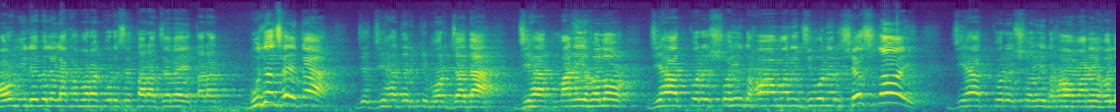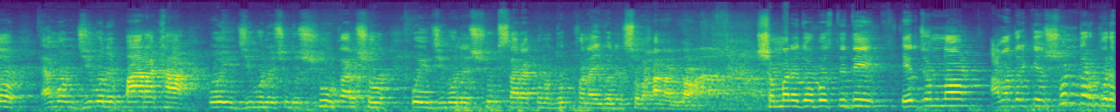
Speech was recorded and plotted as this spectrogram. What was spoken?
কওমি লেভেলে লেখাপড়া করেছে তারা জানে, তারা বুঝেছে এটা যে জিহাদের কি মর্যাদা। জিহাদ মানেই হলো, জিহাদ করে শহীদ হওয়া মানে জীবনের শেষ নয় জিহাদ করে শহীদ হওয়া মানে হলো এমন জীবনে পা রাখা, ওই জীবনে শুধু সুখ আর সুখ, ওই জীবনে সুখ ছাড়া কোনো দুঃখ নাই বলেন সোহান আল্লাহ সম্মানিত উপস্থিতি, এর জন্য আমাদেরকে সুন্দর করে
